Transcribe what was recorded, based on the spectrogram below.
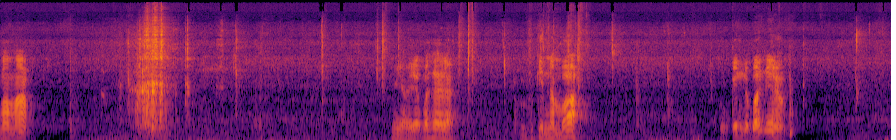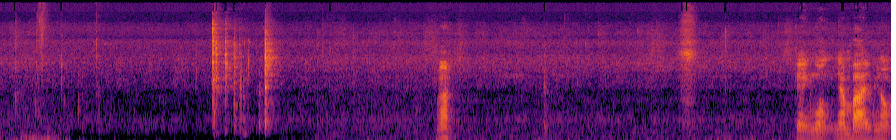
มามามีอะไรเรียกไปใช่แหละผมจะกินน้ำบ่ผมกินเดี๋ยวเบิ้ลเนี่ยมา แกงง่วงย่ำบายพี่น้อง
